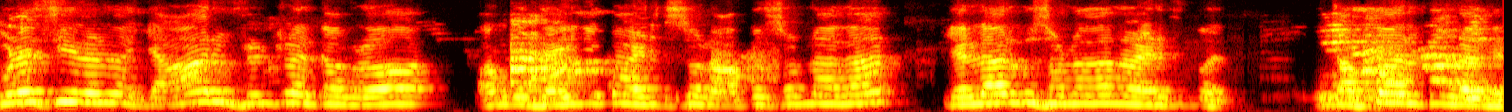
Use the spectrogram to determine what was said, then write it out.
குணசீலன் யாரு ஃப்ரண்ட்ல இருக்காங்களோ அவங்க தைரியமா அடிச்சு சொல்லணும் அப்ப சொன்னாதான் எல்லாருக்கும் சொன்னாதான் நான் எடுத்துப்பேன். தப்பா இருக்க கூடாது.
